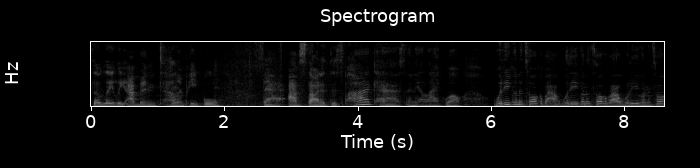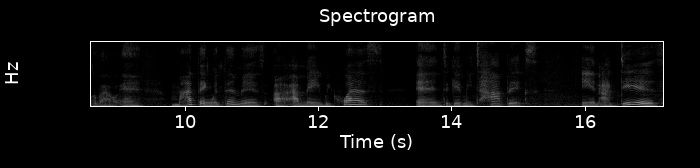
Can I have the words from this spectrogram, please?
So, lately I've been telling people that I've started this podcast, and they're like, well, what are you going to talk about? What are you going to talk about? What are you going to talk about? And my thing with them is uh, I made requests and to give me topics and ideas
